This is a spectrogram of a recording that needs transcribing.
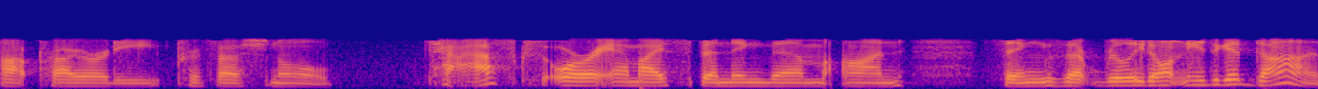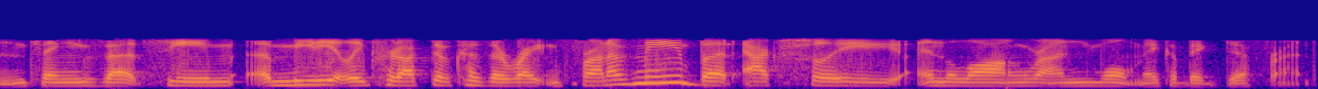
top priority professional tasks, or am I spending them on things that really don't need to get done, things that seem immediately productive because they're right in front of me, but actually in the long run won't make a big difference.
